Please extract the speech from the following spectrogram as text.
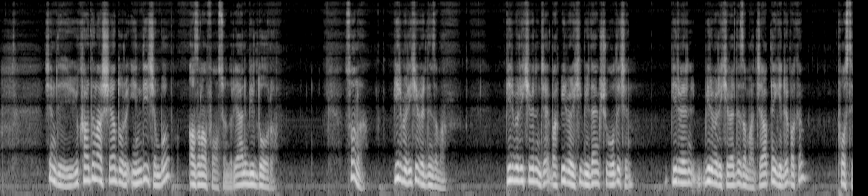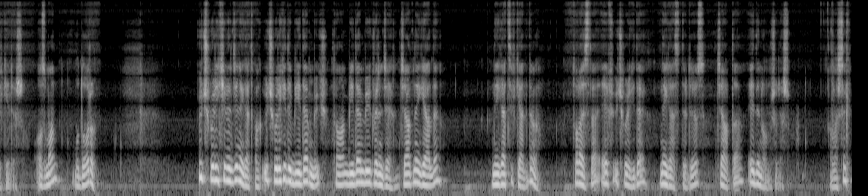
Şimdi yukarıdan aşağıya doğru indiği için bu azalan fonksiyondur. Yani bir doğru. Sonra 1 bölü 2 verdiğin zaman 1 bölü 2 verince bak 1 bölü 2 birden küçük olduğu için 1, verin, 1 bölü 2 verdiği zaman cevap ne geliyor? Bakın pozitif geliyor. O zaman bu doğru. 3 bölü 2 verince negatif bak. 3 bölü 2 de birden büyük. Tamam birden büyük verince cevap ne geldi? Negatif geldi değil mi? Dolayısıyla f 3 bölü 2 de negatiftir diyoruz. Cevap da edin olmuş oluyor. Anlaştık?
